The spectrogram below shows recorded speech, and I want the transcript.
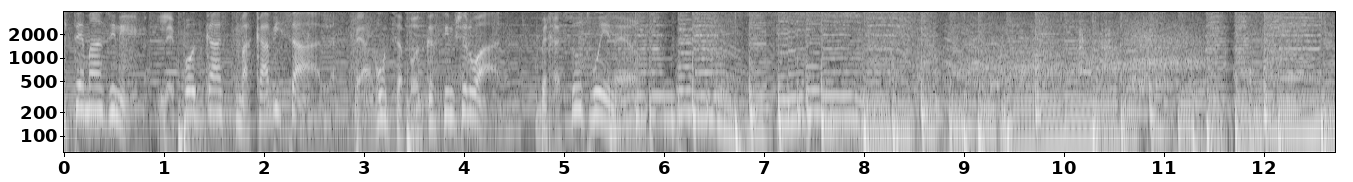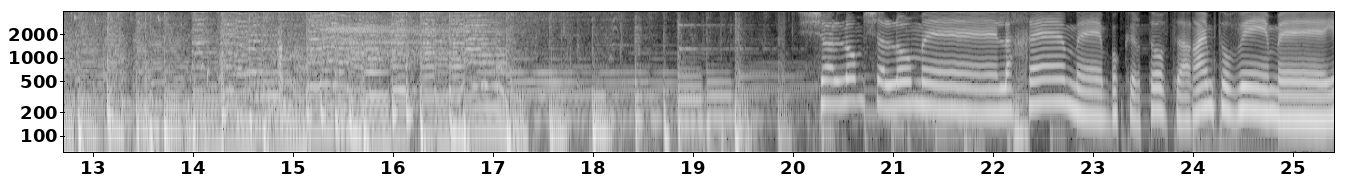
אתם מאזינים לפודקאסט מכבי סל בערוץ הפודקאסטים של וואן בחסות ווינר. שלום, uh, לכם, uh, בוקר טוב, צהריים טובים. Uh,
